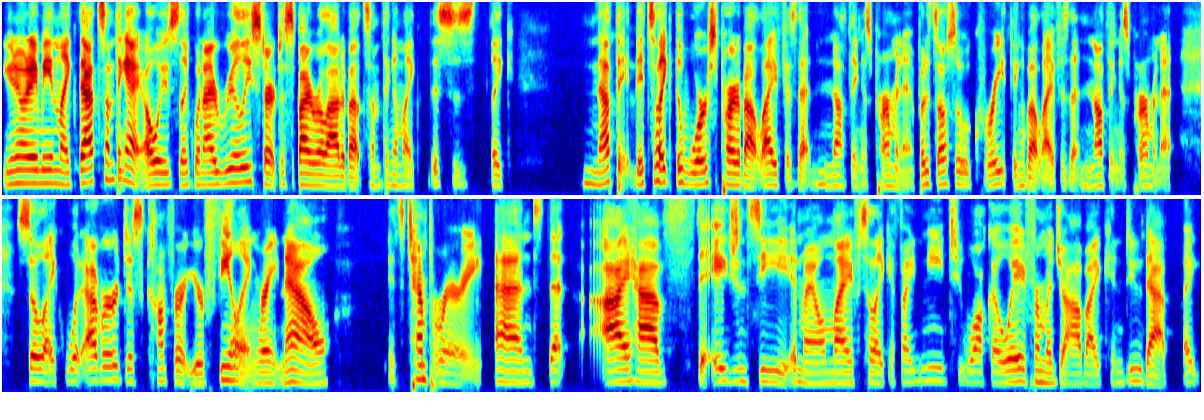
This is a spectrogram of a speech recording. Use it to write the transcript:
You know what I mean? Like that's something I always like when I really start to spiral out about something. I'm like, this is like nothing. It's like the worst part about life is that nothing is permanent but it's also a great thing about life is that nothing is permanent. So like whatever discomfort you're feeling right now it's temporary and that i have the agency in my own life to like if i need to walk away from a job i can do that. Like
